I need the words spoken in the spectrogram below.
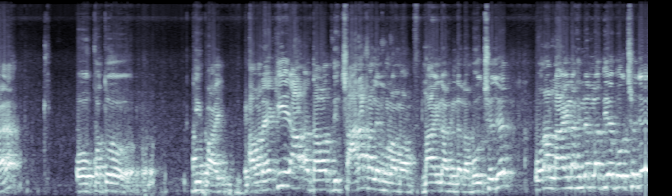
হ্যাঁ? ও কত কি পায়? আবার একই দাওয়াত দিচ্ছে আরা কালে মোলামা লা ইলাহা ইল্লাল্লাহ। বলছে যে, ওরা লা ইলাহা ইল্লাল্লাহ দিয়ে বলছে যে,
